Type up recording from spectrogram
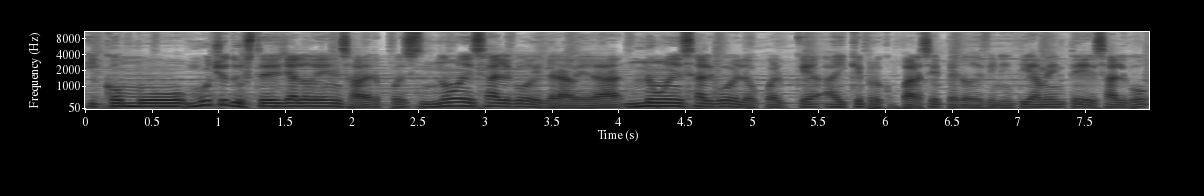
Y como muchos de ustedes ya lo deben saber, pues no es algo de gravedad, no es algo de lo cual que hay que preocuparse, pero definitivamente es algo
